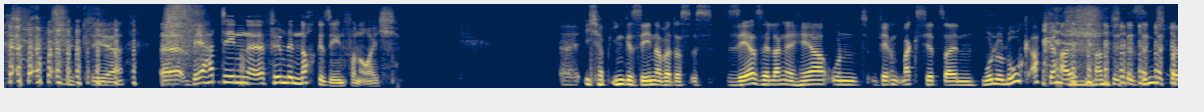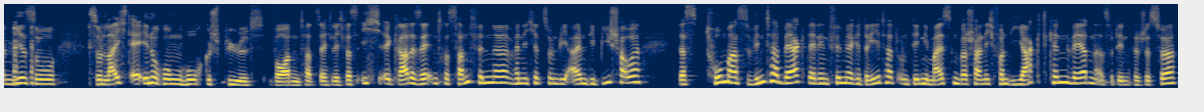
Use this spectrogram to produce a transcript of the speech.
ja. Äh, wer hat den äh, Film denn noch gesehen von euch? Äh, ich habe ihn gesehen, aber das ist sehr, sehr lange her. Und während Max jetzt seinen Monolog abgehalten hat, sind bei mir so, so leicht Erinnerungen hochgespült worden tatsächlich. Was ich äh, gerade sehr interessant finde, wenn ich jetzt so in die IMDb schaue, dass Thomas Winterberg, der den Film ja gedreht hat und den die meisten wahrscheinlich von Die Jagd kennen werden, also den Regisseur,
